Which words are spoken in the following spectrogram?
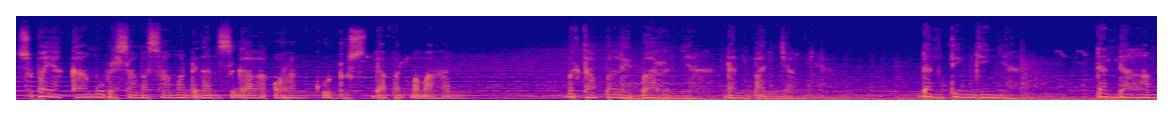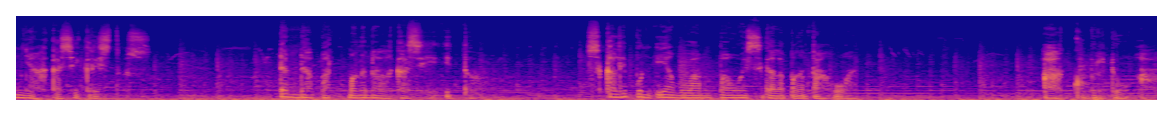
supaya kamu bersama-sama dengan segala orang kudus dapat memahami betapa lebarnya dan panjangnya, dan tingginya dan dalamnya kasih Kristus, dan dapat mengenal kasih itu, sekalipun ia melampaui segala pengetahuan. Aku berdoa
